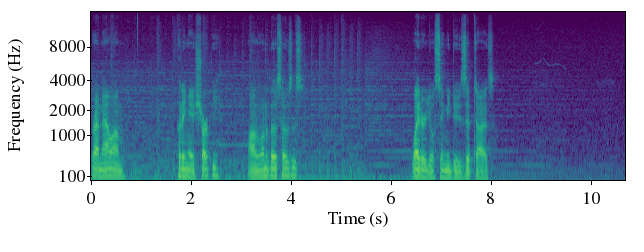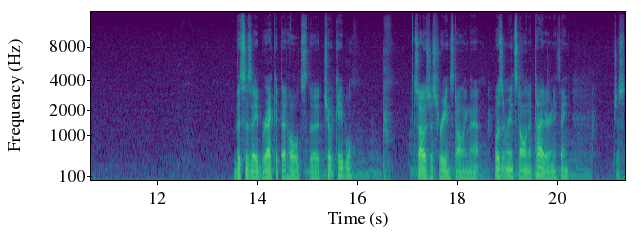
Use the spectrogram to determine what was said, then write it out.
Right now I'm putting a Sharpie on one of those hoses. Later you'll see me do zip ties. This is a bracket that holds the choke cable. So I was just reinstalling that. Wasn't reinstalling it tight or anything. Just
